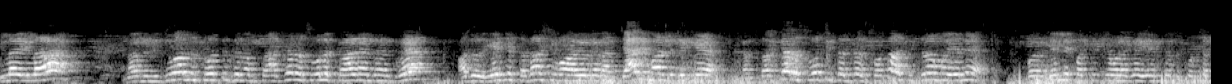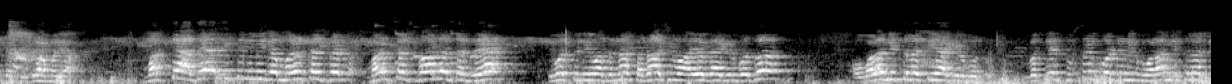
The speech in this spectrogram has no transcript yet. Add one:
ಇಲ್ಲ ಇಲ್ಲ, ನಾನು ನಿಜವಾಗ್ಲೂ ಸೋತಿದ್ದು ನಮ್ಮ ಸರ್ಕಾರ ಸೋಲಕ್ಕೆ ಕಾರಣ ಏನಂದ್ರೆ, ಅದು ಎ ಜೆ ಸದಾಶಿವ ಆಯೋಗ ನಾನು ಜಾರಿ ಮಾಡಿದ್ದಕ್ಕೆ ನಮ್ಮ ಸರ್ಕಾರ ಸೋತಿದ್ದಂತ ಸ್ವತಃ ಸಿದ್ದರಾಮಯ್ಯನೇ ಡೆಲ್ಲಿ ಪತ್ರಿಕೆ ಒಳಗೆ ಏನು ತಂದು ಕೊಟ್ಟಂತ ಸಿದ್ದರಾಮಯ್ಯ. ಮತ್ತೆ ಅದೇ ರೀತಿ ನಿಮಗೆ ಮರಳು ಕಳಿಸ್ಬೇಕು ಮರಳು ಕಳಿಸ್ಬಾರ್ದು ಅಂತಂದ್ರೆ, ಇವತ್ತು ನೀವು ಅದನ್ನ ಸದಾಶಿವ ಆಯೋಗ ಆಗಿರ್ಬೋದು, ಒಳ ಮೀಸಲಾತಿ ಆಗಿರ್ಬೋದು. ಇವತ್ತೇ ಸುಪ್ರೀಂ ಕೋರ್ಟ್ ನಿಮ್ಗೆ ಒಳ ಮೀಸಲಾತಿ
